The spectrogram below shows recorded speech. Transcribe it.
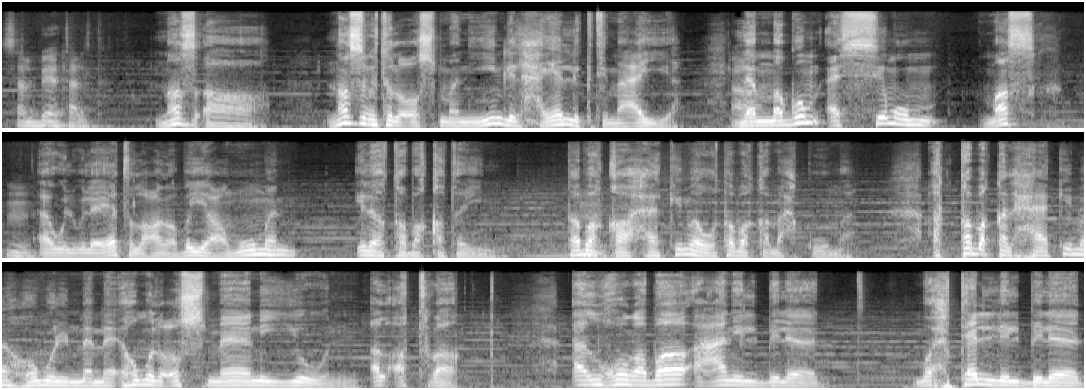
سلبية ثالثة نظ... آه نظرة العثمانيين للحياة الاجتماعية آه. لما جم قسموا مصر. أو الولايات العربية عموما إلى طبقتين طبقة حاكمة وطبقة محكومة. الطبقة الحاكمة هم, المما... هم العثمانيون الأتراك الغرباء عن البلاد محتل البلاد.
